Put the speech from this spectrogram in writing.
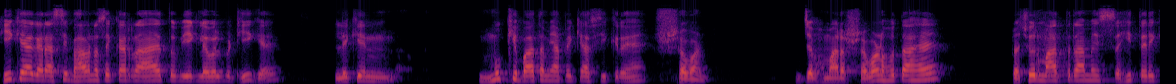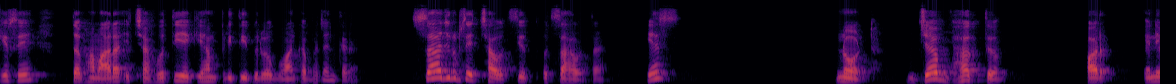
ठीक है, अगर ऐसी भावना से कर रहा है तो भी एक लेवल पे ठीक है, लेकिन मुख्य बात हम यहाँ पे क्या सीख रहे हैं? श्रवण। जब हमारा श्रवण होता है, प्रचुर मात्रा में सही तरीके से, तब हमारा इच्छा होती है कि हम प्रीतिपूर्वक भगवान का भजन करें। सहज रूप से इच्छा उत्साह होता है। यस नोट जब भक्त और यानी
